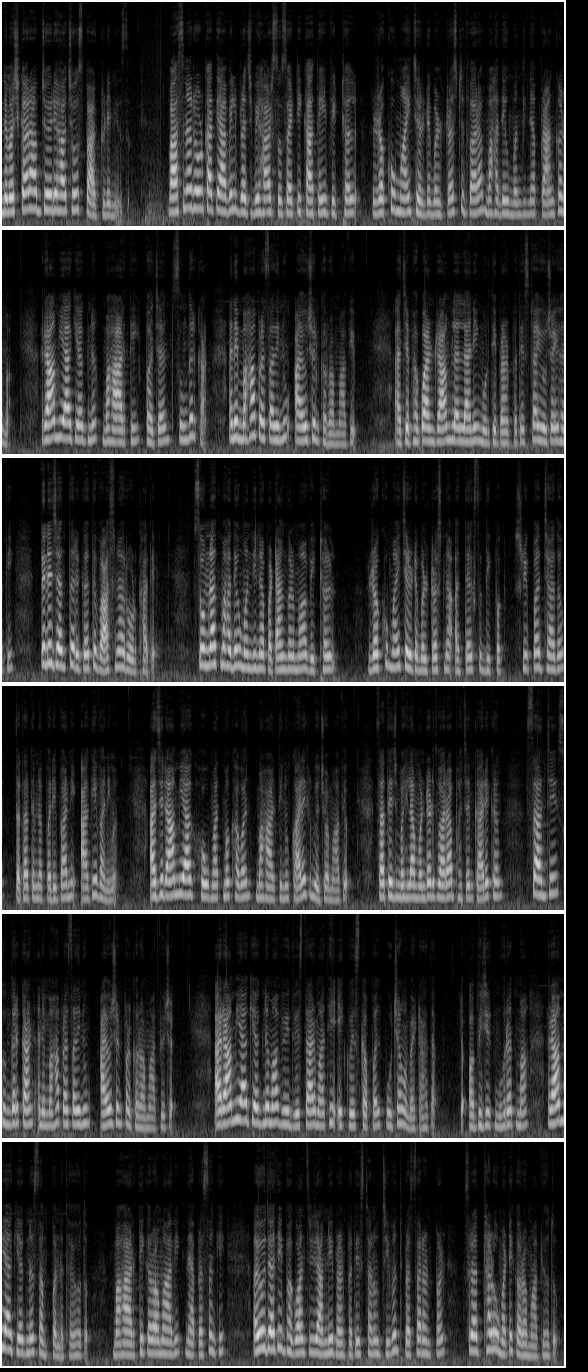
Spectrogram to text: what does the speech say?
નમસ્કાર, આપ જોઈ રહ્યા છો Spark Today News Vasna road ખાતે આવેલ વ્રજવિહાર સોસાયટી ખાતે વિઠ્ઠલ રખુમાઈ ચેરિટેબલ ટ્રસ્ટ દ્વારા મહાદેવ મંદિરના પ્રાંગણમાં રામયાગ યજ્ઞ, મહાઆરતી, ભજન, સુંદરકાંડ અને મહાપ્રસાદીનું આયોજન કરવામાં આવ્યું. આજે ભગવાન રામલલ્લાની મૂર્તિ પ્રાણ પ્રતિષ્ઠા યોજાઈ હતી. તેને જ અંતર્ગત વાસના રોડ ખાતે સોમનાથ મહાદેવ મંદિરના પટાંગણમાં વિઠ્ઠલ રખુમાઈ ચેરિટેબલ ટ્રસ્ટના અધ્યક્ષ દીપક શ્રીપદ જાદવ તથા તેમના પરિવારની આગેવાનીમાં આજે રામયાગ હોમાત્મક હવન મહાઆરતીનો કાર્યક્રમ યોજવામાં આવ્યો. સાથે જ મહિલા મંડળ દ્વારા ભજન કાર્યક્રમ, સાંજે સુંદરકાંડ અને મહાપ્રસાદીનું આયોજન પણ કરવામાં આવ્યું છે. આ રામયાગ યજ્ઞમાં વિવિધ વિસ્તારમાંથી એકવીસ કપલ પૂજામાં બેઠા હતા. તો અભિજીત મુહૂર્તમાં રામયાગ યજ્ઞ સંપન્ન થયો હતો. મહાઆરતી કરવામાં આવી અને આ પ્રસંગે અયોધ્યાથી ભગવાન શ્રી રામની પ્રાણ પ્રતિષ્ઠાનું જીવંત પ્રસારણ પણ શ્રદ્ધાળુઓ માટે કરવામાં આવ્યું હતું.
